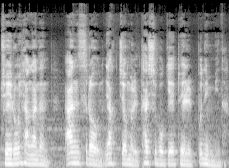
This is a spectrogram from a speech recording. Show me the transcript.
죄로 향하는 안쓰러운 약점을 다시 보게 될 뿐입니다.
